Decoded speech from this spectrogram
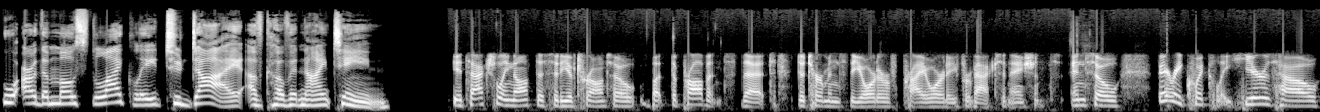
who are the most likely to die of COVID 19? It's actually not the City of Toronto, but the province that determines the order of priority for vaccinations. And so, very quickly, here's how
